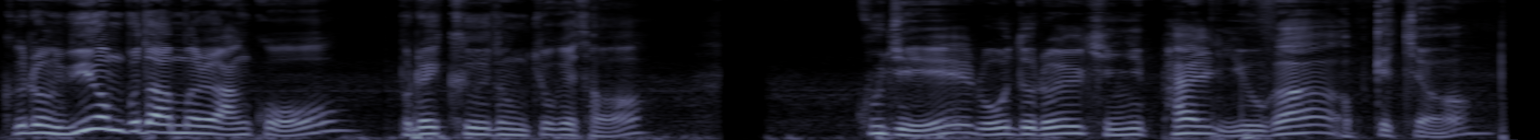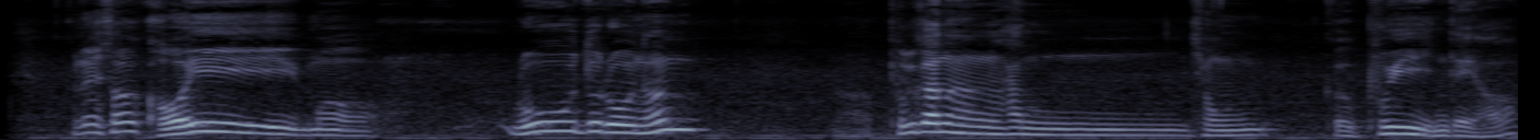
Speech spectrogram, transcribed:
그런 위험 부담을 안고 브레이크 등 쪽에서 굳이 로드를 진입할 이유가 없겠죠. 그래서 거의 뭐 로드로는 어, 불가능한 정, 그 부위인데요.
